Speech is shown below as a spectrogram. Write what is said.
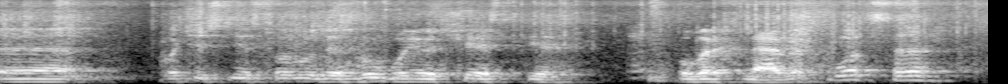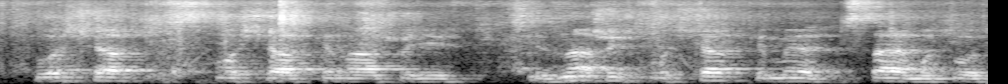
е, очисні споруди грубої очистки поверхневих вод, з площадки нашої. І з нашої площадки ми ставимо тут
